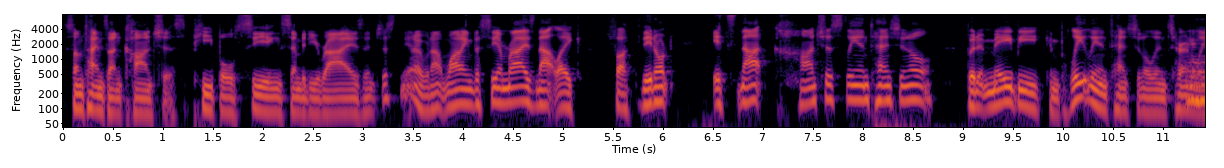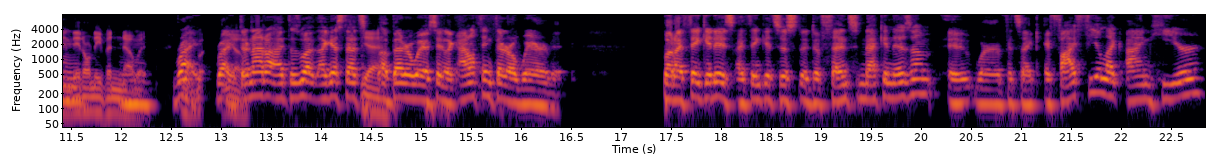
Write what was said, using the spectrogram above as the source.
sometimes unconscious. People seeing somebody rise and just you know not wanting to see them rise. Not like fuck. They don't. It's not consciously intentional, but it may be completely intentional internally, and they Mhm. don't even know Mhm. it. Right, But, right. you know, They're not. I, that's what, I guess that's Yeah. a better way of saying. Like, I don't think they're aware of it, but I think it is. I think it's just a defense mechanism eh, where if it's like, if I feel like I'm here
